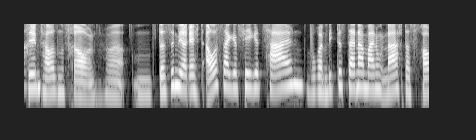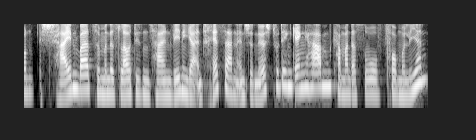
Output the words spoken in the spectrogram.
10.000 Frauen. Das sind ja recht aussagefähige Zahlen. Woran liegt es deiner Meinung nach, dass Frauen scheinbar, zumindest laut diesen Zahlen, weniger Interesse an Ingenieurstudiengängen haben? Kann man das so formulieren?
